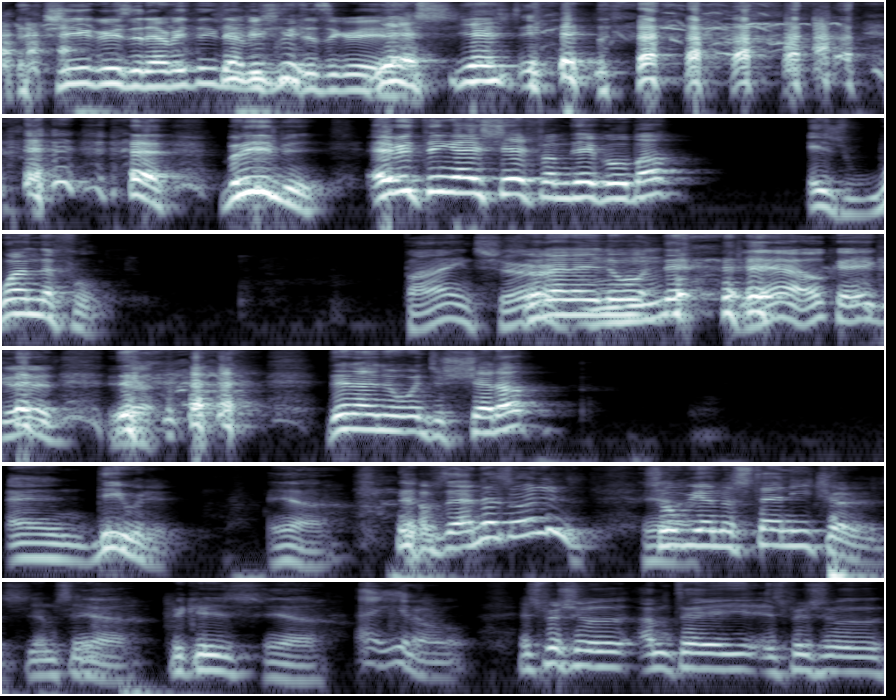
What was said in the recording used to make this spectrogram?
she agrees with everything. That means she disagrees. Yes, yes. Believe me, everything I said from there go back is wonderful. Fine. Sure. So then I know. Mhm. yeah. Okay. Good. Yeah. then I know when to shut up and deal with it. Yeah. You know what I'm saying? That's what it is. So we understand each other's. You know what I'm saying? Yeah. Because Yeah. I- you know, especially I'm telling you, especially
